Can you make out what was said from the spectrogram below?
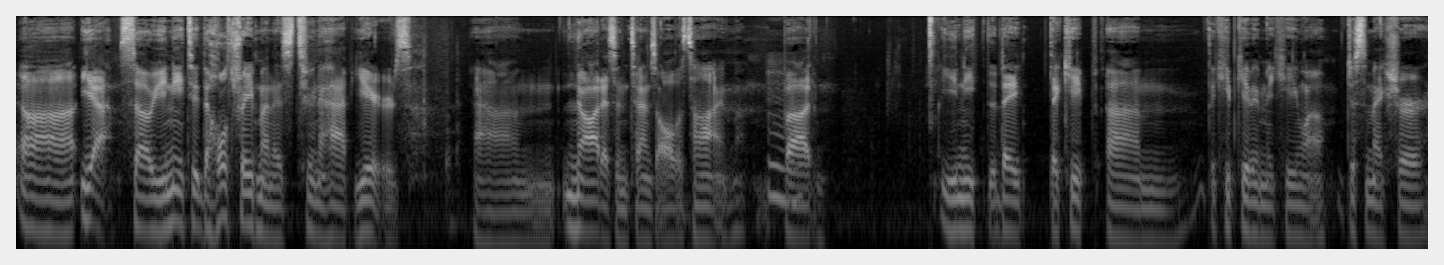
Uh, yeah, so you need to. The whole treatment is two and a half years. Um, not as intense all the time, but you need. They they keep um, they keep giving me chemo just to make sure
